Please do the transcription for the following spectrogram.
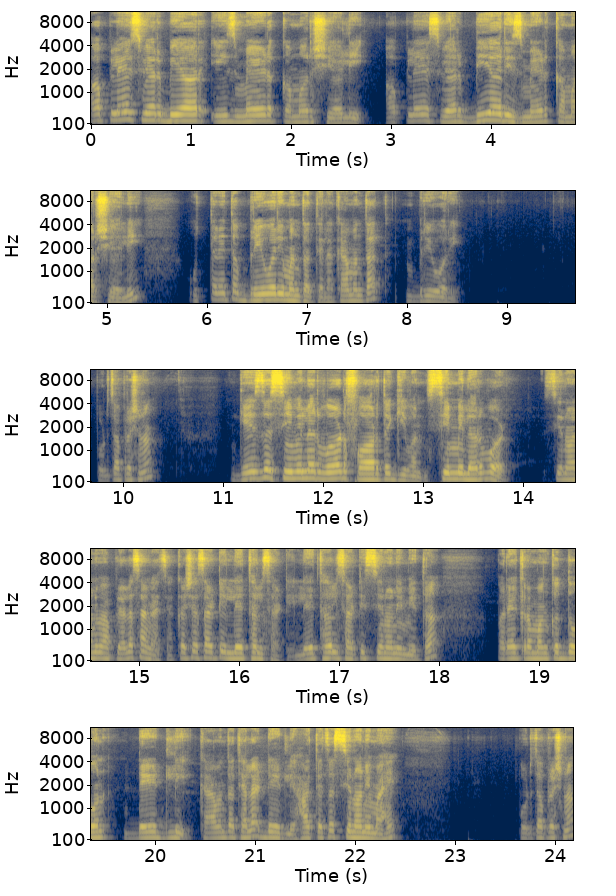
A place where beer is made commercially a place where beer is made commercially उत्तर येतं ब्रिवरी म्हणतात त्याला. काय म्हणतात? ब्रिवरी पुढचा प्रश्न. Guess the similar word for the given similar word synonym आपल्याला सांगायचं आहे. कशासाठी? लेथलसाठी लेथलसाठी सिनॉनिम येतं पर्याय क्रमांक दोन. डेडली काय म्हणतात ह्याला डेडली हा त्याचा सिनॉनिम आहे. पुढचा प्रश्न.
